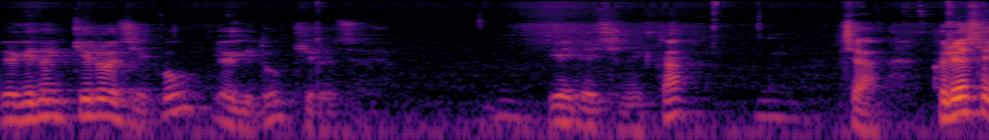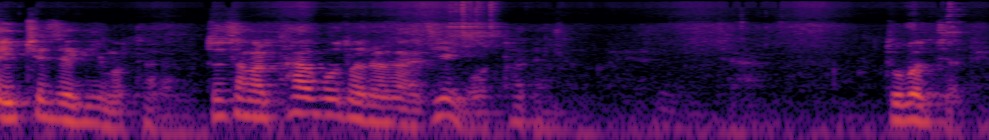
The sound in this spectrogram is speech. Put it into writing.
여기는 길어지고 여기도 길어져요. 이해되십니까? 자, 그래서 입체적이지 못하다. 두상을 타고 들어가지 못하다는 거예요. 자, 두 번째 편.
